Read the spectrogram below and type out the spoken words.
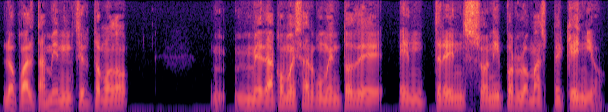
lo cual también en cierto modo me da como ese argumento de entré en Sony por lo más pequeño.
